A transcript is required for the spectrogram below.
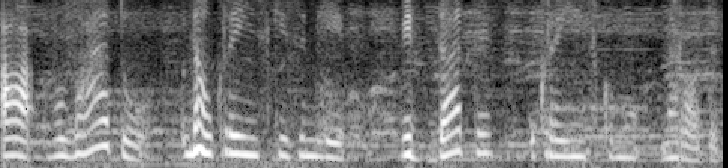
а владу на українській землі віддати українському народові.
